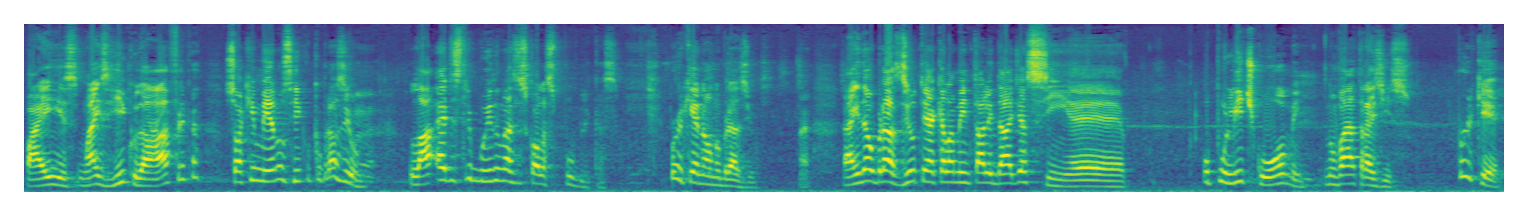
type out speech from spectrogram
país mais rico da África, só que menos rico que o Brasil. É. Lá é distribuído nas escolas públicas. Por que não no Brasil? né? Ainda o Brasil tem aquela mentalidade assim, é, o político o homem não vai atrás disso. Por quê?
